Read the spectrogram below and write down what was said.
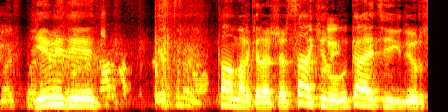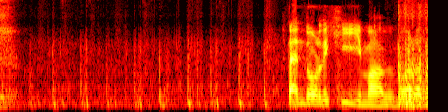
nice. Yemedi. Yakın. Tamam arkadaşlar sakin olun gayet iyi gidiyoruz. Ben de oradaki iyiyim abi bu arada.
